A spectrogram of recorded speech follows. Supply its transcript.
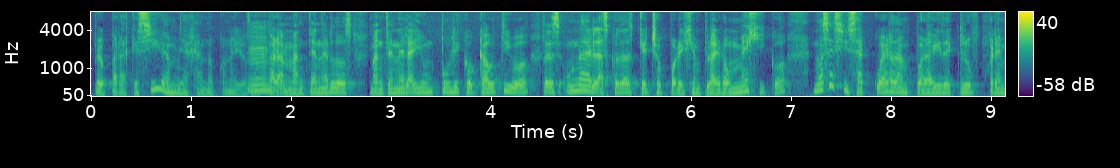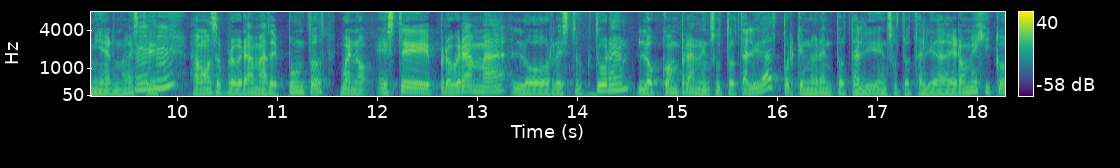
pero para que sigan viajando con ellos, ¿no? Para mantenerlos, mantener ahí un público cautivo. Entonces, una de las cosas que he hecho, por ejemplo, Aeroméxico, no sé si se acuerdan por ahí de Club Premier, ¿no? Este famoso programa de puntos. Bueno, este programa lo reestructuran, lo compran en su totalidad, porque no era en, totali- en su totalidad Aeroméxico,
